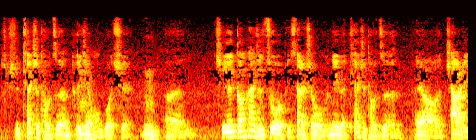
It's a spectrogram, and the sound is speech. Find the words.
就是天使投资人推荐我过去。嗯，呃，其实刚开始做比赛的时候，我们那个天使投资人还有 Charlie，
